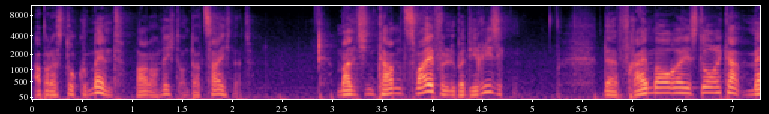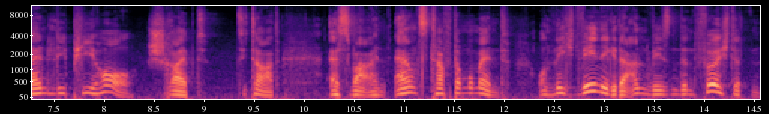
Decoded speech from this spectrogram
aber das Dokument war noch nicht unterzeichnet. Manchen kamen Zweifel über die Risiken. Der Freimaurerhistoriker Manly P. Hall schreibt, Zitat, es war ein ernsthafter Moment, und nicht wenige der Anwesenden fürchteten,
